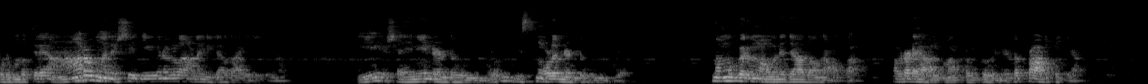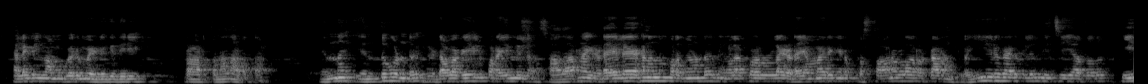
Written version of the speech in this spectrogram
കുടുംബത്തിലെ ആറ് മനുഷ്യ ജീവനുകളാണ് ഇല്ലാതായിരിക്കുന്നത്. ഈ ഷൈനിയും രണ്ട് കുഞ്ഞുങ്ങളും ഇസ്മോളും രണ്ട് കുഞ്ഞുങ്ങളും. നമുക്കൊരു മൗനജാഥ നടത്താം. അവരുടെ ആത്മാക്കൾക്ക് വേണ്ടിയിട്ട് പ്രാർത്ഥിക്കാം. അല്ലെങ്കിൽ നമുക്കൊരു മെഴുകുതിരി പ്രാർത്ഥന നടത്താം. എന്ന് എന്തുകൊണ്ട് ഇടവകയിൽ പറയുന്നില്ല? സാധാരണ ഇടയലേഖനം എന്നും പറഞ്ഞുകൊണ്ട് നിങ്ങളെപ്പോലുള്ള ഇടയന്മാരിങ്ങനെ പ്രസ്താവനകൾ ഇറക്കാറുണ്ടല്ലോ. ഈ ഒരു കാര്യത്തിൽ എന്ത് ചെയ്യാത്തത്? ഈ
